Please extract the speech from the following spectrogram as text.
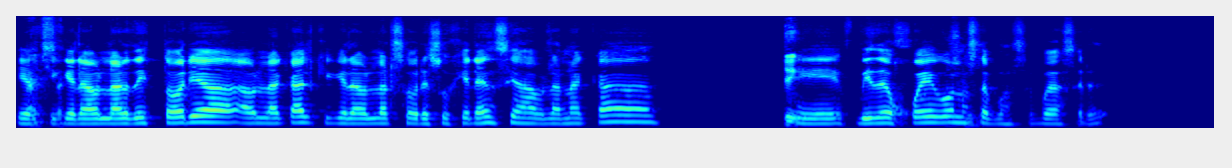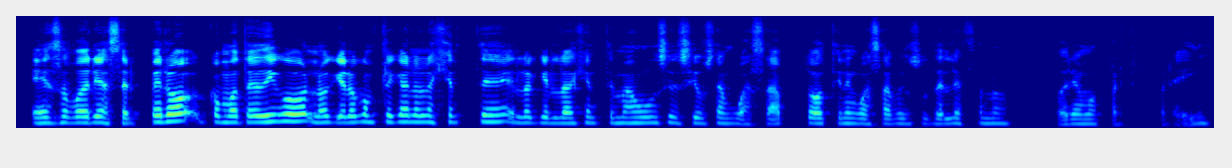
Y el que quiera hablar de historia, habla acá. El que quiera hablar sobre sugerencias, hablan acá. Sí. Eh, videojuegos, no sé, pues se puede hacer. Eso podría ser. Pero como te digo, no quiero complicar a la gente lo que la gente más use si usan WhatsApp. Todos tienen WhatsApp en su teléfono. Podríamos partir por ahí,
